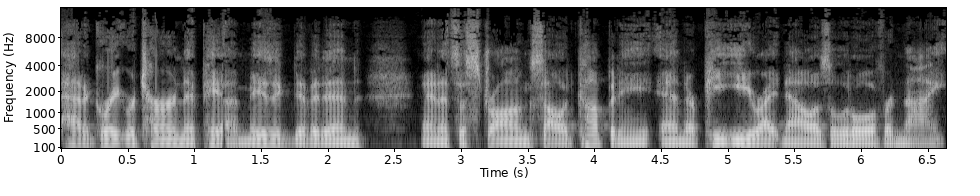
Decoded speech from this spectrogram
had a great return. They pay an amazing dividend and it's a strong, solid company. And their PE right now is a little over nine.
